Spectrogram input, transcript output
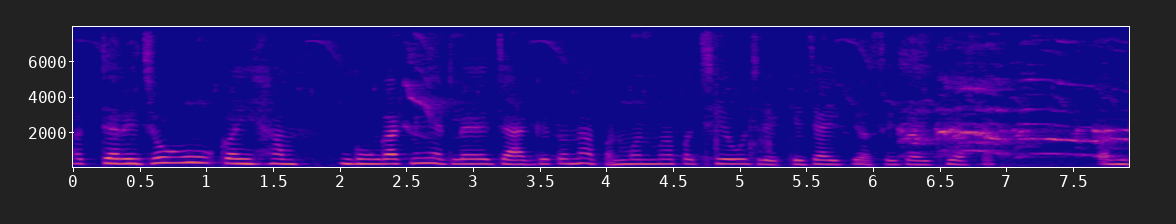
અત્યારે જોવું કંઈ આમ ઘોંઘાટ નહીં એટલે જાગે તો ના, પણ મનમાં પછી એવું જ રહે કે જાય કે હશે, જાય કે હશે. પણ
